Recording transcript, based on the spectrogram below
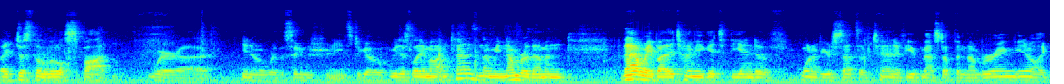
like just the little spot where uh, you know where the signature needs to go. We just lay them out in tens, and then we number them, and that way, by the time you get to the end of one of your sets of ten, if you've messed up the numbering, you know, like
